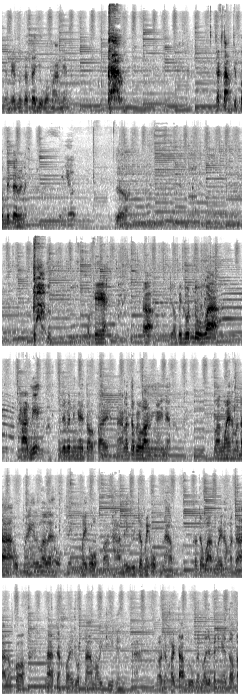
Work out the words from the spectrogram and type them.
อย่างเม็ดมันก็จะอยู่ประมาณเนี้ยสักสามสิบกว่าเม็ดได้ไหมเนี่ยเยอะเยอะ เหรอโอเคก็เดี๋ยวไปลุ้นดูว่าฐานนี้มันจะเป็นยังไงต่อไปนะ เราจะไปวางยังไงเนี่ย วางไว้ธรรมดาอบไหมหรือว่าอะไรหกเลยไม่อบอะฐานนี้คือจะไม่อบนะครับ ก็จะวางไว้ธรรมดาแล้วก็น่าจะคอยลดน้ำเอาอีกทีหนึ่งอะก็เดี๋ยวค่อยตามดูกันว่าจะเป็นยังไงต่อไป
